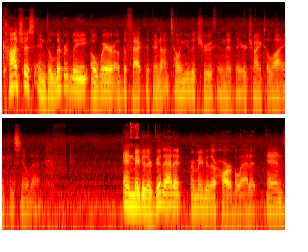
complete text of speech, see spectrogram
conscious and deliberately aware of the fact that they're not telling you the truth and that they are trying to lie and conceal that and maybe they're good at it or maybe they're horrible at it. And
